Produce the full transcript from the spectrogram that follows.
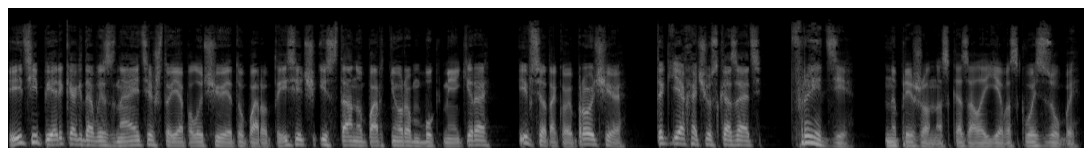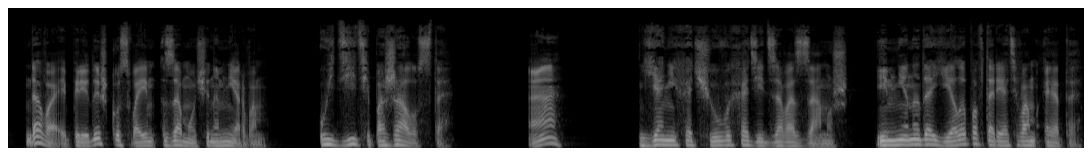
И теперь, когда вы знаете, что я получу эту пару тысяч и стану партнером букмекера и все такое прочее, так я хочу сказать «Фредди», — напряженно сказала Ева сквозь зубы, давая передышку своим замученным нервам. «Уйдите, пожалуйста». «А?» «Я не хочу выходить за вас замуж, и мне надоело повторять вам это.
